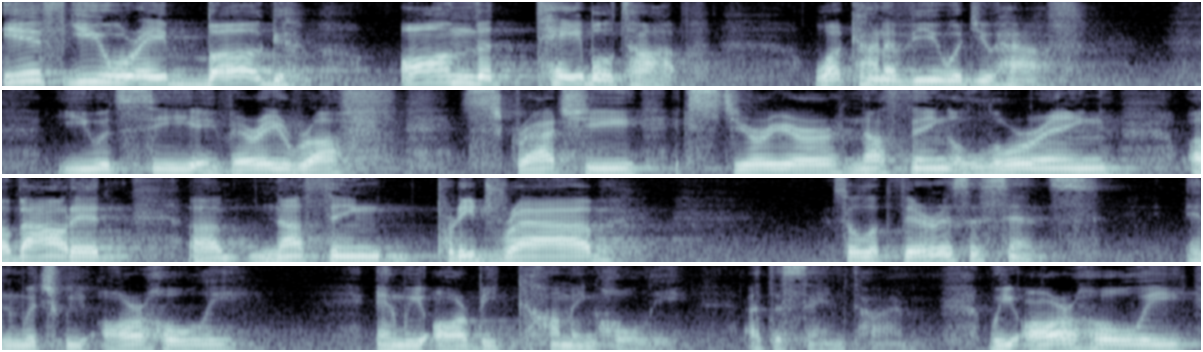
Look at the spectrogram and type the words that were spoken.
if you were a bug on the tabletop, what kind of view would you have? You would see a very rough, scratchy exterior, nothing alluring about it, uh, nothing pretty drab. So, look, there is a sense in which we are holy and we are becoming holy at the same time. We are holy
